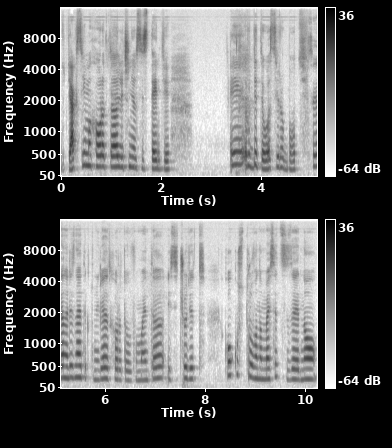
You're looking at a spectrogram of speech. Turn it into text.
до тях си има хората, лични асистенти. И родителя си работи. Сега, нали знаете, като ни гледат хората в момента и си чудят колко струва на месец за едно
